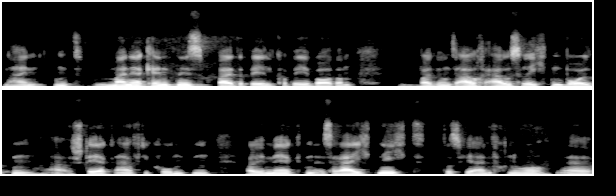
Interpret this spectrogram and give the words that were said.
Nein. Und meine Erkenntnis bei der BLKB war dann, weil wir uns auch ausrichten wollten, äh, stärker auf die Kunden, weil wir merkten, es reicht nicht, dass wir einfach nur äh,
